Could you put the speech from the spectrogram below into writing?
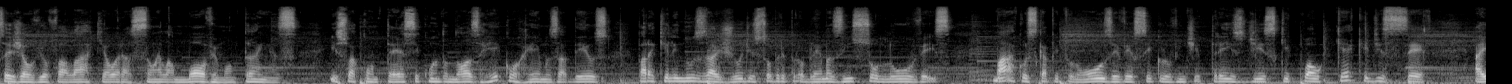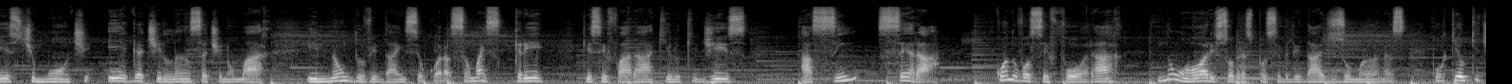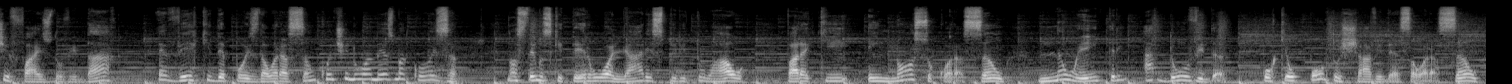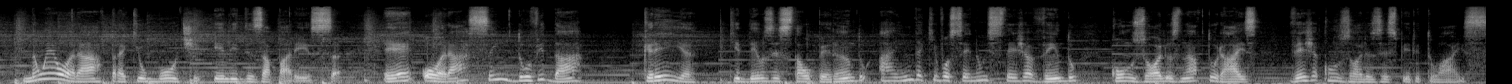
Você já ouviu falar que a oração ela move montanhas? Isso acontece quando nós recorremos a Deus para que ele nos ajude sobre problemas insolúveis. Marcos capítulo 11, versículo 23 diz que qualquer que disser a este monte, erga-te, lança-te no mar, e não duvidar em seu coração, mas crê que se fará aquilo que diz, assim será. Quando você for orar, não ore sobre as possibilidades humanas, porque o que te faz duvidar é ver que depois da oração continua a mesma coisa. Nós temos que ter um olhar espiritual para que em nosso coração não entre a dúvida, porque o ponto chave dessa oração não é orar para que o monte ele desapareça, é orar sem duvidar. Creia que Deus está operando ainda que você não esteja vendo com os olhos naturais, veja com os olhos espirituais.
